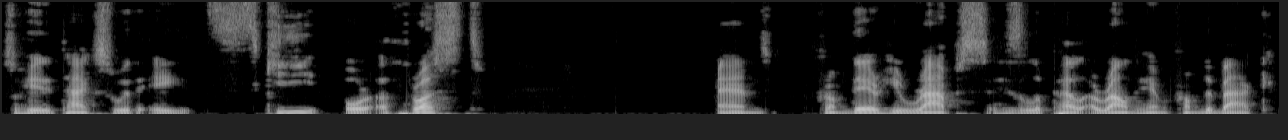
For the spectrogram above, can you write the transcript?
So he attacks with a tsuki or a thrust and from there, he wraps his lapel around him from the back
